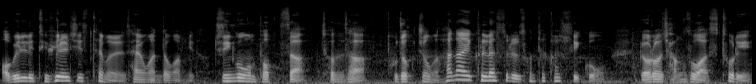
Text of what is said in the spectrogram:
어빌리티 휠 시스템을 사용한다고 합니다. 주인공은 법사, 전사, 도적 중 하나의 클래스를 선택할 수 있고 여러 장소와 스토리,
